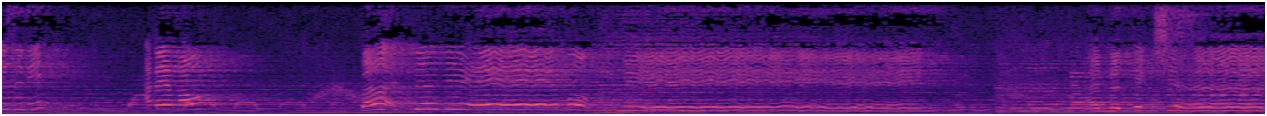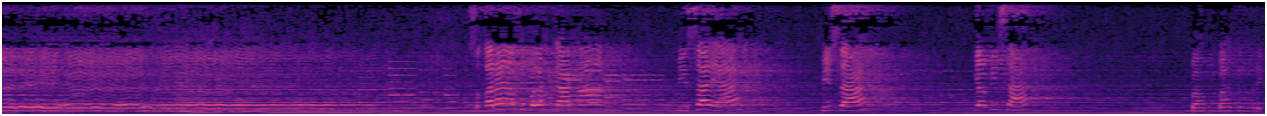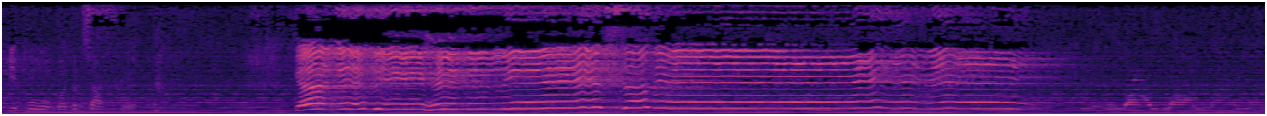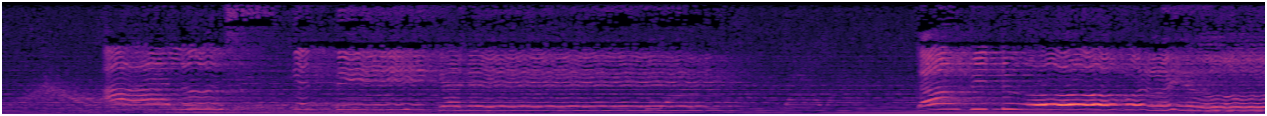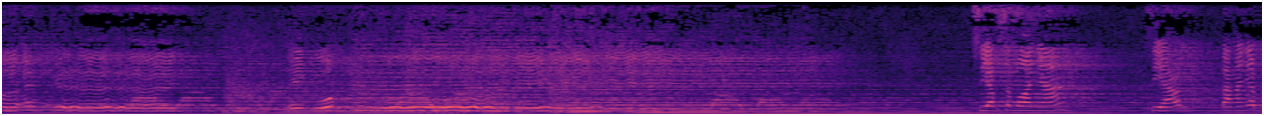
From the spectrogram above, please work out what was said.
di sini? Ada yang mau? Badani mu'min Anut ing eh. Sekarang yang sebelah kanan Bisa ya? Bisa? Gak bisa? Bambah tembikipu, buat mriki Bu,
